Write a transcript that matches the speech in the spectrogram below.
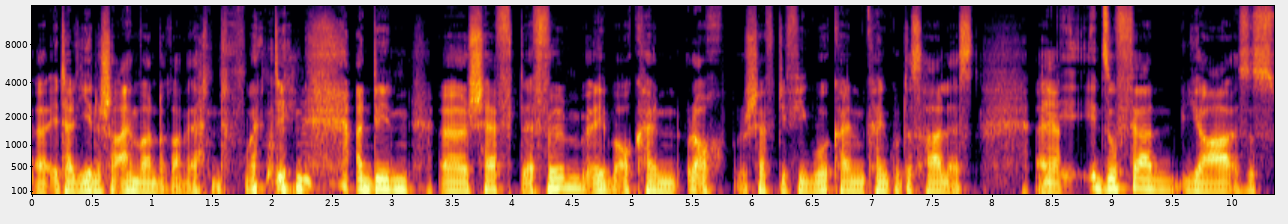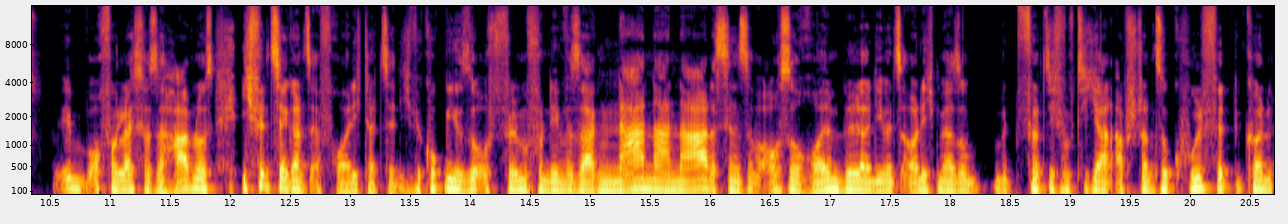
äh, italienische Einwanderer werden, an denen, an denen äh, Chef der Film eben auch kein, oder auch Chef die Figur kein, kein gutes Haar lässt. Äh, Ja. Insofern, ja, es ist eben auch vergleichsweise harmlos. Ich finde es ja ganz erfreulich tatsächlich. Wir gucken hier so oft Filme, von denen wir sagen, na, na, na, das sind jetzt aber auch so Rollenbilder, die wir jetzt auch nicht mehr so mit 40, 50 Jahren Abstand so cool finden können,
